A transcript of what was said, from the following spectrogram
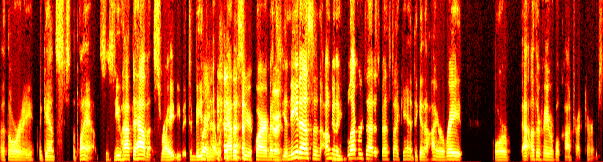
authority against the plans. Is you have to have us, right? to meet right. the network adequacy requirements. Right. You need us, and I'm going to mm-hmm. leverage that as best I can to get a higher rate or other favorable contract terms.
